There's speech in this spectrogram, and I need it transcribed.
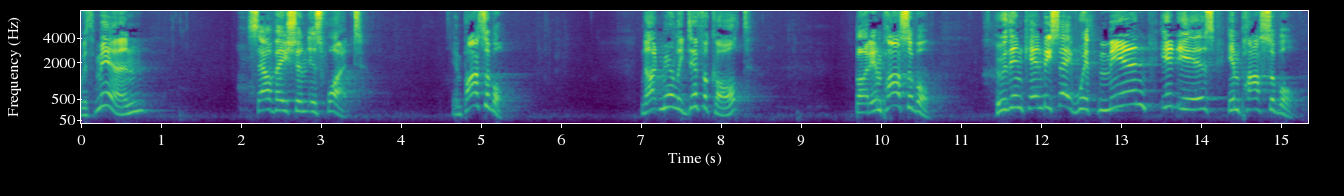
With men, salvation is what? Impossible. Not merely difficult, but impossible. Who then can be saved? With men, it is impossible.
